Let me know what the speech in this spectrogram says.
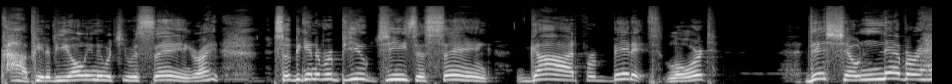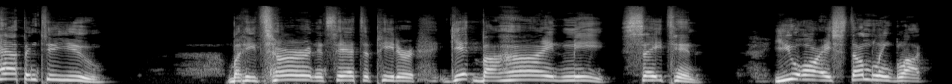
God, Peter, if you only knew what you were saying, right? So he began to rebuke Jesus saying, God forbid it, Lord. This shall never happen to you. But he turned and said to Peter, get behind me, Satan. You are a stumbling block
